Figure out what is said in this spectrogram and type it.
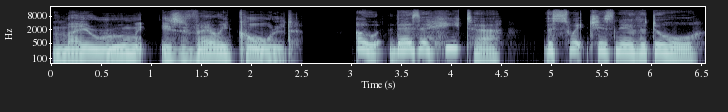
My room is very cold. Oh, there's a heater. The switch is near the door.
